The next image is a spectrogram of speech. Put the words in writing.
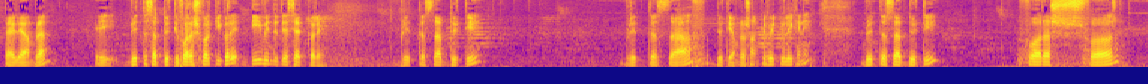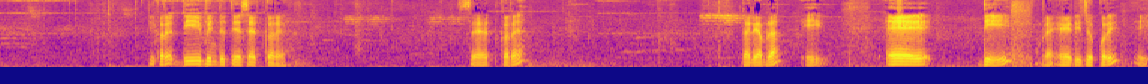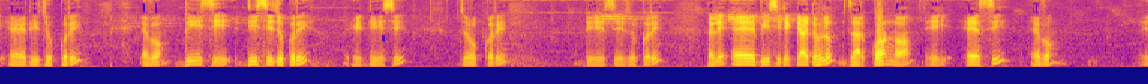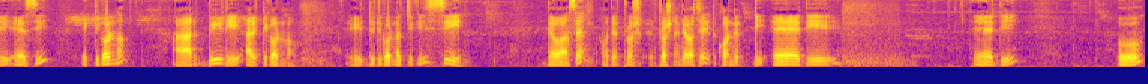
তাইলে আমরা এই বৃত্তচাপ দুটি পরস্পর কি করে? ডি বিন্দুতে সেট করে। বৃত্তচাপ দুটি বৃত্তচাপ দুটি আমরা সংক্ষেপে একটু লিখে নিই। বৃত্তচাপ দুটি পরস্পর কি করে? ডি বিন্দুতে সেট করে। সেট করে। তাহলে আমরা এই এ ডি আমরা এ ডি যোগ করি, এই এ ডি যোগ করি এবং বিসি ডিসি যোগ করি, এই ডিসি যোগ করি ডিসি যোগ করি। তাহলে এ বি সিটি একটি আয়ত হলো, যার কর্ণ এই এসি এবং এই এসি একটি কর্ণ, আর বিডি আরেকটি কর্ণ। এই দুটি কর্ণ হচ্ছে কি? সি দেওয়া আছে। আমাদের প্রশ- প্রশ্নে দেওয়া আছে। কর্ণের D A D A D O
